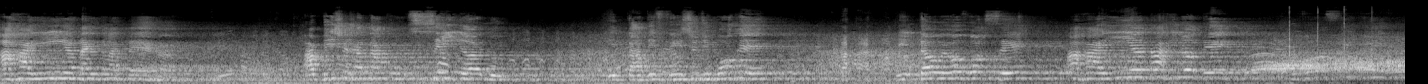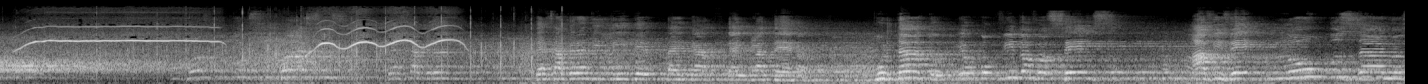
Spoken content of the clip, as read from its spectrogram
a Rainha da Inglaterra. A bicha já está com 100 anos e tá difícil de morrer. Então eu vou ser a Rainha da Rinodê. Os passos dessa grande líder da Inglaterra. Portanto, eu convido a vocês a viver longos anos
